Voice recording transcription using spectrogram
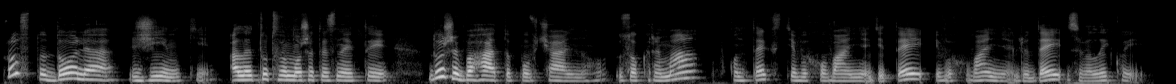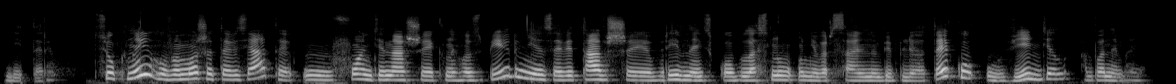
просто доля жінки. Але тут ви можете знайти дуже багато повчального, зокрема в контексті виховання дітей і виховання людей з великої літери. Цю книгу ви можете взяти у фонді нашої книгозбірні, завітавши в Рівненську обласну універсальну бібліотеку у відділ абонемент.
